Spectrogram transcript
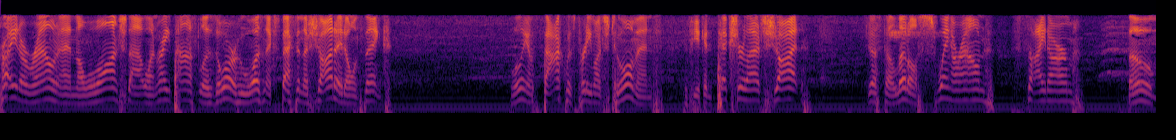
right around and launched that one right past Lazor, who wasn't expecting the shot, I don't think. Williams' back was pretty much to him, and if you can picture that shot, just a little swing around, sidearm, boom.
